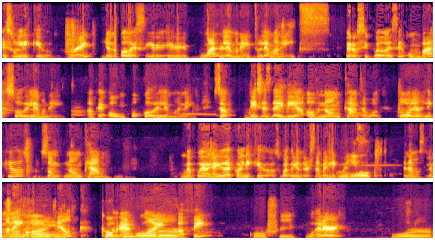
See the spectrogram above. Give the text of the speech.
es un líquido, all right? Yo no puedo decir eh, one lemonade, two lemonades, pero sí puedo decir un vaso de lemonade, okay, o un poco de lemonade. So, this is the idea of non-countable. Todos los líquidos son non-count. Me pueden ayudar con líquidos. What do you understand by liquid? Milk, Tenemos lemonade, Wine. milk, coffee, soda, wine, coffee, Coffee, water, water,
